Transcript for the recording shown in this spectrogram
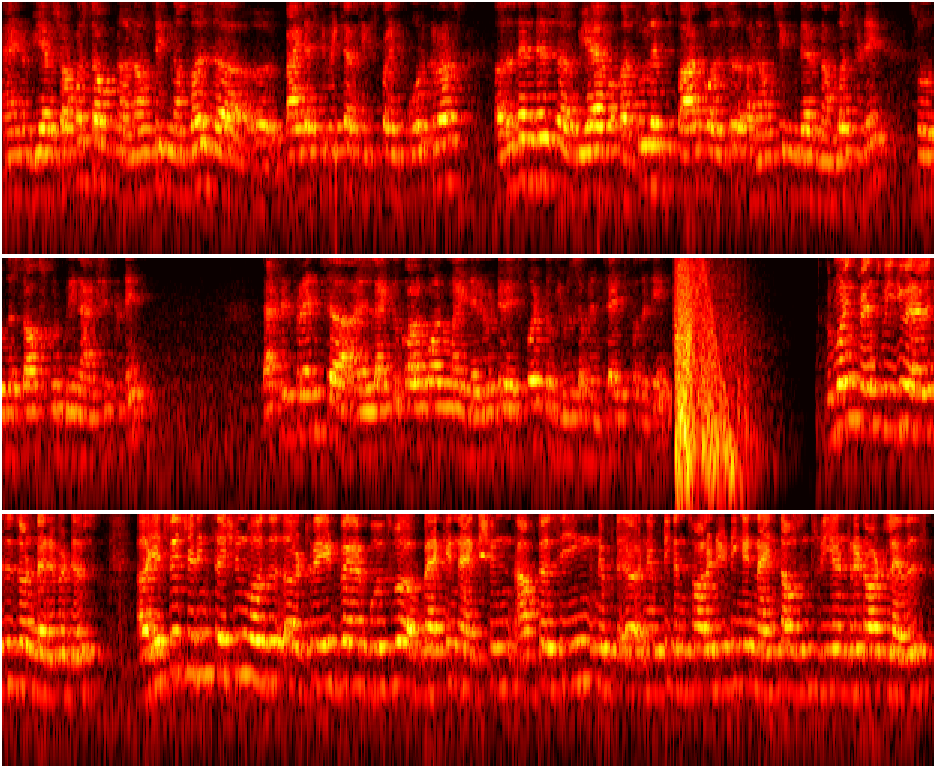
And we have Shoppers Stop announcing numbers. Uh, uh, estimates are 6.4 crores. Other than this, uh, we have Atul and Spark also announcing their numbers today. So the stocks could be in action today. That's it friends. Uh, I'd like to call upon my derivative expert to give you some insights for the day. Good morning friends, we'll give analysis on derivatives. Uh, yesterday's trading session was a, a, trade where bulls were back in action after seeing Nifty, uh, Nifty consolidating at 9,300 odd levels.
